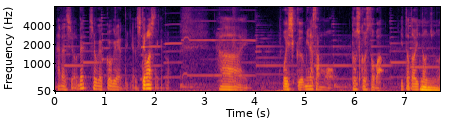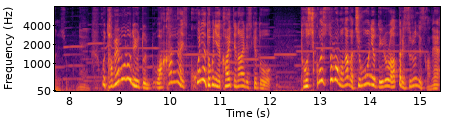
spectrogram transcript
話をね小学校ぐらいの時はしてましたけどはい美味しく皆さんも年越しそばいただいたんじゃないでしょうかね。これ食べ物で言うと分かんないです。ここには特に、ね、書いてないですけど、年越しそばもなんか地方によっていろいろあったりするんですかね？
